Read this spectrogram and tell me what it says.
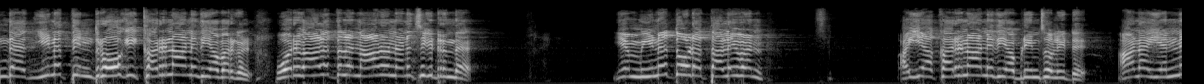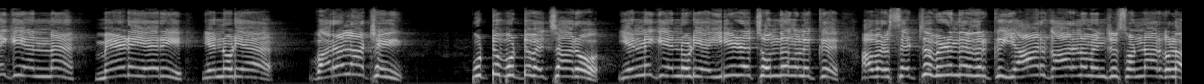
இந்த இனத்தின் துரோகி கருணாநிதி அவர்கள். ஒரு காலத்துல நானும் நினைச்சுக்கிட்டு இருந்தேன். எம் இனத்தோட தலைவன் ஐயா கருணாநிதி அப்படின்னு சொல்லிட்டு. ஆனா என்னைக்கு என்ன மேடை ஏறி என்னுடைய வரலாற்றை புட்டு புட்டு வச்சாரோ என்னைக்கு என்னுடைய ஈழ சொந்தங்களுக்கு அவர் செற்று விழுந்ததற்கு யார் காரணம் என்று சொன்னார்களோ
